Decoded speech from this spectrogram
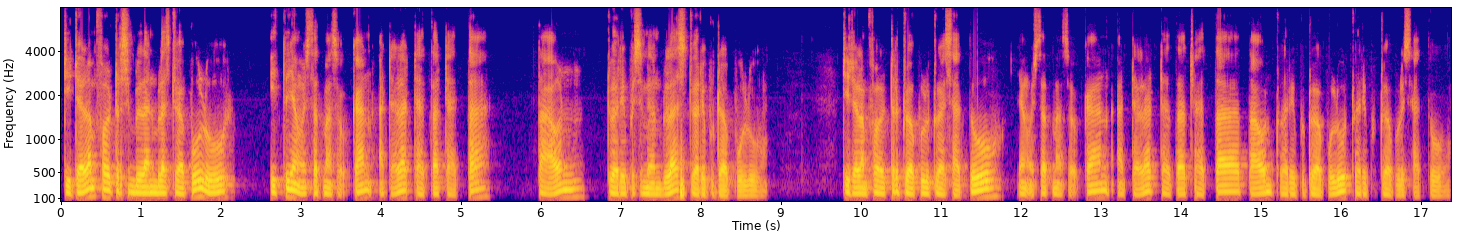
Di dalam folder 1920, itu yang Ustadz masukkan adalah data-data tahun 2019-2020. Di dalam folder 2021, yang Ustadz masukkan adalah data-data tahun 2020-2021.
